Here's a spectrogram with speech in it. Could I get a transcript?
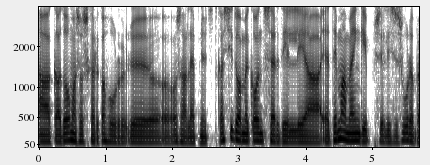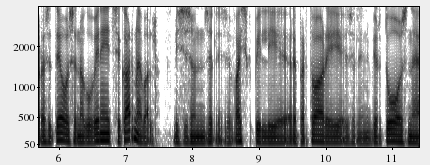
aga Toomas Oskar Kahur äh, osaleb nüüd Kassitoome kontserdil ja, ja tema mängib sellise suurepärase teose nagu Veneetsia karneval, mis siis on sellise vaskpilli repertuaari selline virtuoosne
